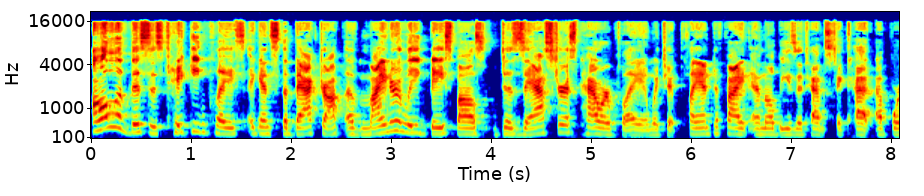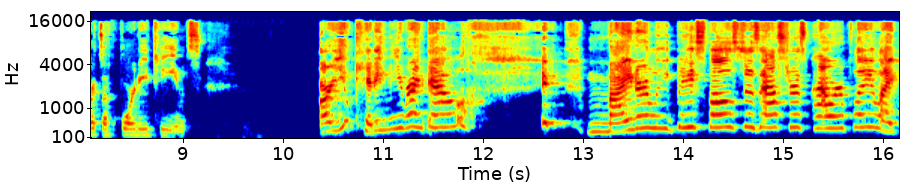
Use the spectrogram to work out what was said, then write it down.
all of this is taking place against the backdrop of minor league baseball's disastrous power play in which it planned to fight mlb's attempts to cut upwards of 40 teams are you kidding me right now? Minor league baseball's disastrous power play. Like,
